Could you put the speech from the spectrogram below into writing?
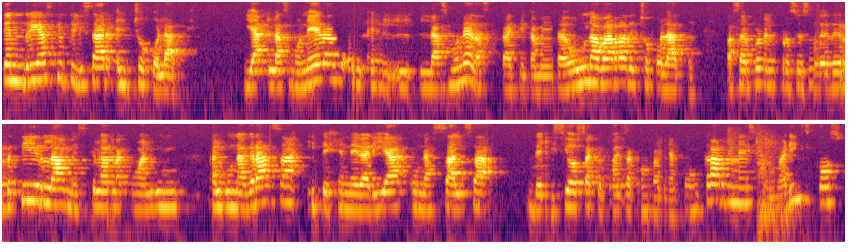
tendrías que utilizar el chocolate. Ya las monedas, las monedas prácticamente, o una barra de chocolate, pasar por el proceso de derretirla, mezclarla con algún, alguna grasa y te generaría una salsa deliciosa que puedes acompañar con carnes, con mariscos.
